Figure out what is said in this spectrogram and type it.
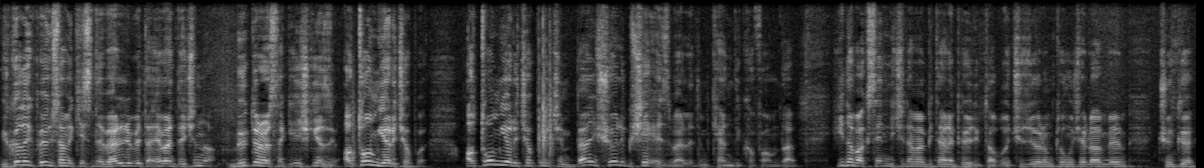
Yukarıdaki periyodik sistem kesinde verilir bir element için büyükler arasındaki ilişki yazıyor. Atom yarıçapı. Atom yarıçapı için ben şöyle bir şey ezberledim kendi kafamda. Yine bak senin için hemen bir tane periyodik tablo çiziyorum Tonguç evladım benim. Çünkü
